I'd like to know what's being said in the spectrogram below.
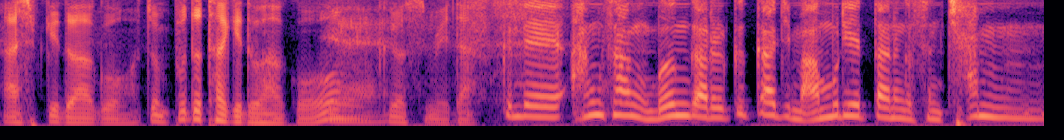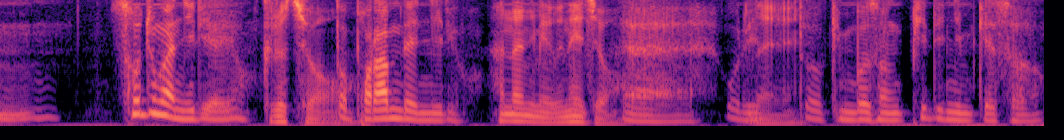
아쉽기도 하고 좀 뿌듯하기도 하고 예. 그렇습니다. 근데 항상 뭔가를 끝까지 마무리했다는 것은 참 소중한 일이에요. 그렇죠. 또 보람된 일이고. 하나님의 은혜죠. 예, 우리 네. 또 김보성 PD님께서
